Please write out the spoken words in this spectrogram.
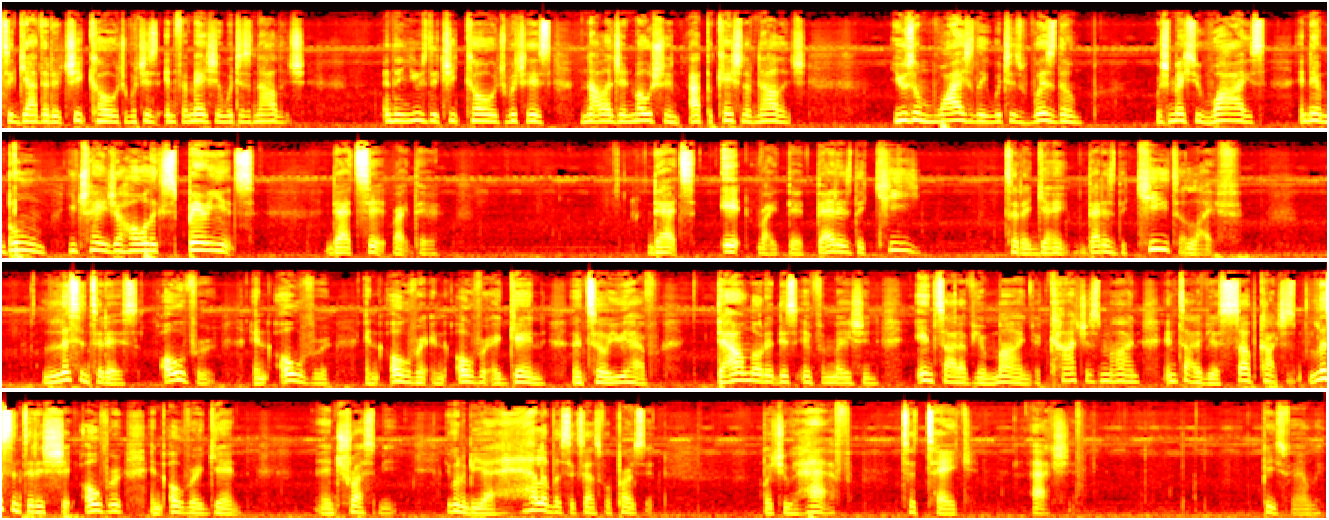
to gather the cheat code, which is information, which is knowledge. And then use the cheat code, which is knowledge in motion, application of knowledge. Use them wisely, which is wisdom, which makes you wise. And then, boom, you change your whole experience. That's it right there. That's it right there. That is the key to the game. That is the key to life. Listen to this over and over and over and over again until you have downloaded this information inside of your mind, your conscious mind, inside of your subconscious. Listen to this shit over and over again. And trust me, you're going to be a hell of a successful person. But you have to take action. Peace, family.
